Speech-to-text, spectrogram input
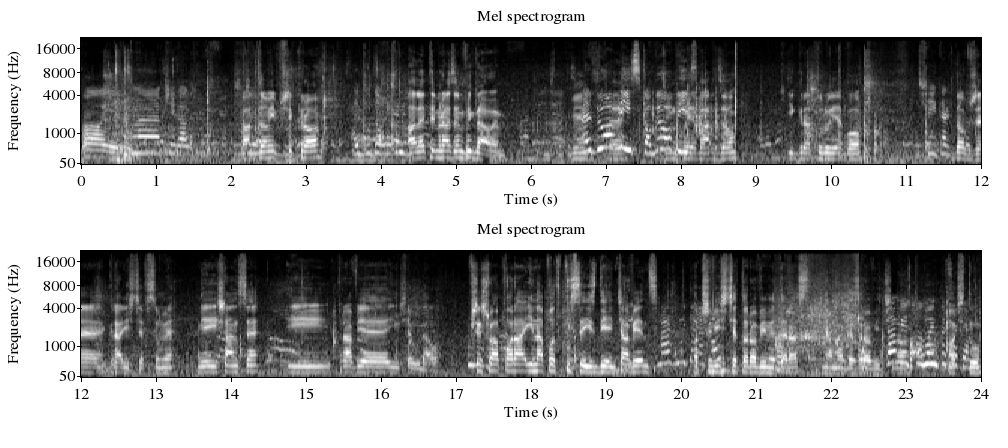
Oj. No, przegrali. Bardzo mi przykro, Ale był dobry. ale tym razem wygrałem. Więc, Ale było e, blisko, było Dziękuję blisko. bardzo i gratuluję, bo Czyli tak. dobrze graliście w sumie. Mieli szansę i prawie im się udało. Przyszła pora i na podpisy i zdjęcia, więc Masz mój telefon? oczywiście to robimy teraz. Ja mogę zrobić. Tam jest pod moim Chodź tu,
